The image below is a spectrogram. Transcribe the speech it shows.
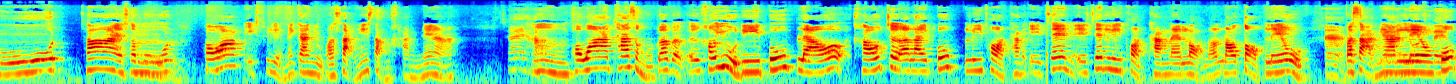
มูทใช่สมูทเพราะว่า experience ในการอยู่อาศัยนี่สำคัญด้วยนะ ใช่ค่ะ อืมเพราะว่าถ้าสมมติว่าแบบเออเขาอยู่ดีปุ๊บแล้วเขาเจออะไรปุ๊บรีพอร์ตทางเอเจนต์เอเจนต์รีพอร์ตทางแลนด์ลอร์ดแล้วเราตอบเร็ว อ่ประสานงานเร็วปุ๊บ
